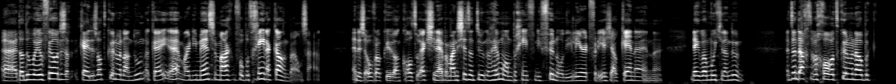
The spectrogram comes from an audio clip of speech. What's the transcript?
eh, dat doen we heel veel. Dus oké, dus wat kunnen we dan doen? Oké, hè, maar die mensen maken bijvoorbeeld geen account bij ons aan. En dus overal kun je wel een call to action hebben. Maar die zit natuurlijk nog helemaal aan het begin van die funnel. Die leert voor het eerst jou kennen. En ik denk, wat moet je dan doen? En toen dachten we, goh, wat kunnen we nou be-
